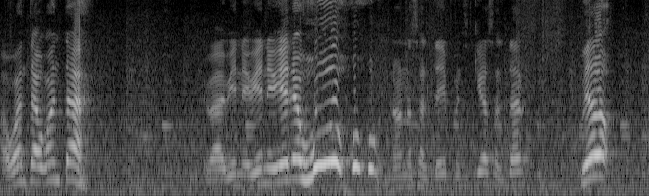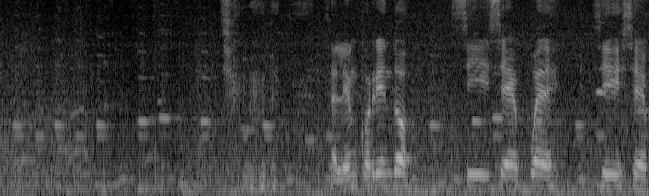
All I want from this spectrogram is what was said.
Aguanta, aguanta. Ahí va, viene, viene, viene. Uh, uh, uh. No, no salté, pensé que iba a saltar. ¡Cuidado! Salieron corriendo. Sí se puede. Sí, se...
